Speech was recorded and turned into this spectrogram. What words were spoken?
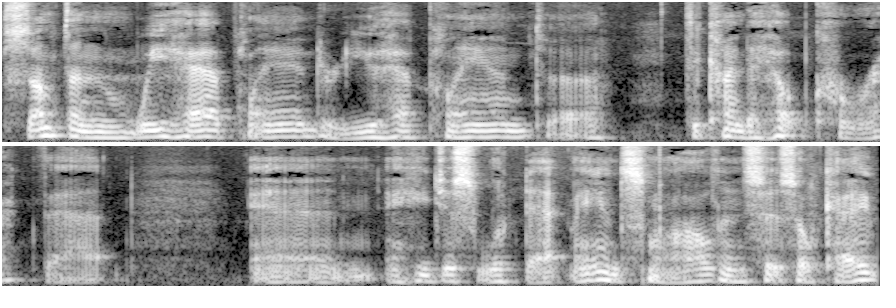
something we have planned or you have planned uh, to kind of help correct that? And he just looked at me and smiled and says, "Okay,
